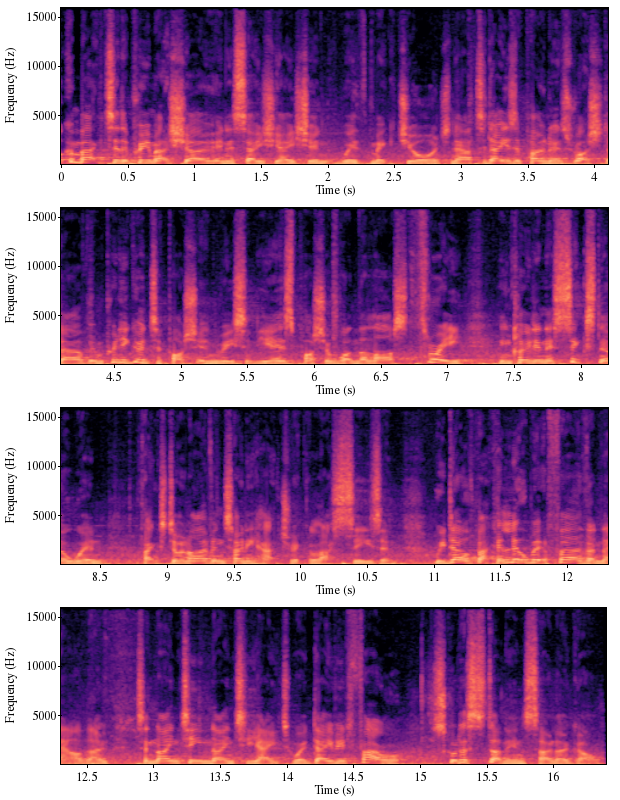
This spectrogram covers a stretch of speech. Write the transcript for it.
Welcome back to the pre-match show in association with Mick George. Now today's opponents Rochdale have been pretty good to Posh in recent years. Posh have won the last three, including a 6-0 win thanks to an Ivan Toney hat-trick last season. We delve back a little bit further now though to 1998 where David Farrell scored a stunning solo goal.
